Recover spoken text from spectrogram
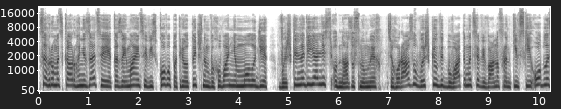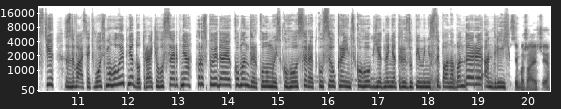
Це громадська організація, яка займається військово-патріотичним вихованням молоді. Вишкільна діяльність одна з основних. Цього разу вишкіл відбуватиметься в Івано-Франківській області з 28 липня до 3 серпня. Розповідає командир Коломийського осередку всеукраїнського об'єднання Тризуб імені Степана Бандери Андрій. всі бажаючі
